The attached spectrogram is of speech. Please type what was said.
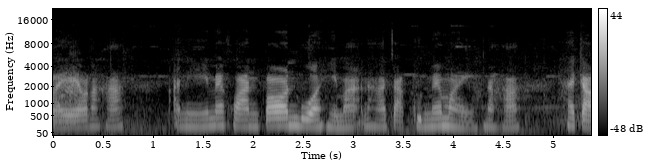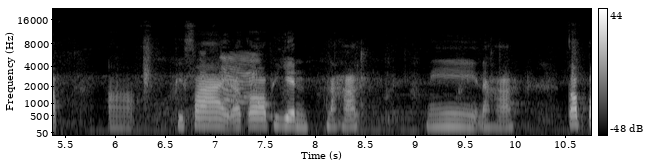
แล้วนะคะ อันนี้แม่ควานป้อนบัวหิมะนะคะ จากคุณแม่ใหม่นะคะ ให้กับพี่ฝ้ายแล้วก็พี่เย็นนะคะ นี่นะคะ ก็ป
